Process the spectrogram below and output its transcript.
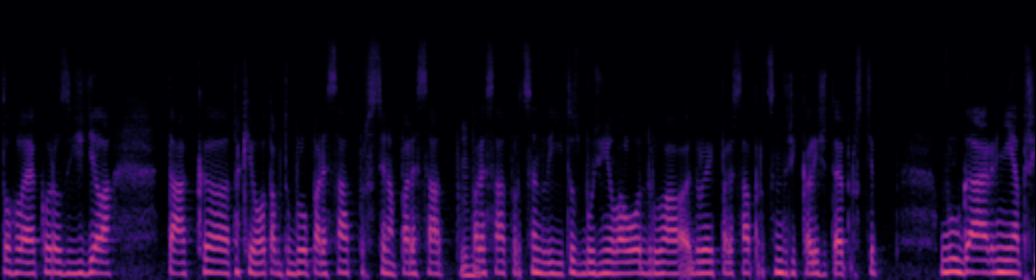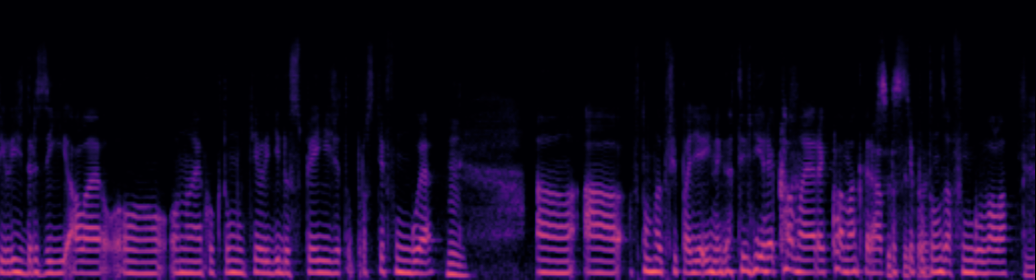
tohle jako rozjížděla, tak, tak jo, tam to bylo 50 prostě na 50, mm. 50% lidí to zbožňovalo, druhá, druhých 50% říkali, že to je prostě vulgární a příliš drzí, ale ono jako k tomu ti lidi dospějí, že to prostě funguje. Hmm. A, a v tomhle případě i negativní reklama je reklama, která Přesně prostě tak. potom zafungovala. Hmm.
